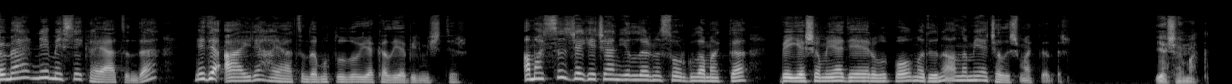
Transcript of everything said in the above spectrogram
Ömer ne meslek hayatında ne de aile hayatında mutluluğu yakalayabilmiştir. Amaçsızca geçen yıllarını sorgulamakta ve yaşamaya değer olup olmadığını anlamaya çalışmaktadır. Yaşamak.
